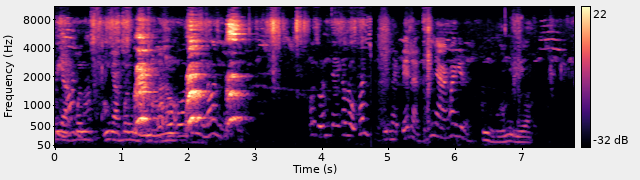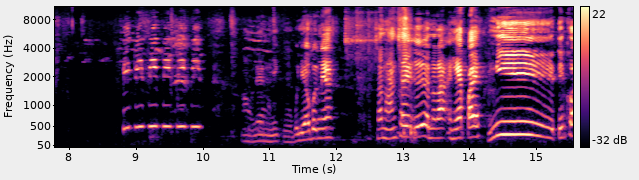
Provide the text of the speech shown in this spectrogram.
มอยากเบิ่งผมอยากเบิ่งหมาโอ้เนาะโอ้ต้องนอนบ่สนใจกับโลกพันกินไม่เป็นอะมันยางมาอยู่นี่อื้อหอมอีหลีว่ะปี๊บปี๊บปี๊บปี๊บปี๊บปี๊บเอ้าแล่นหนี้กูไปเลี้ยวเบิ่งเนี่ยสันหางใส่เออนั่นละแฮปไปนี่ติดคอ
